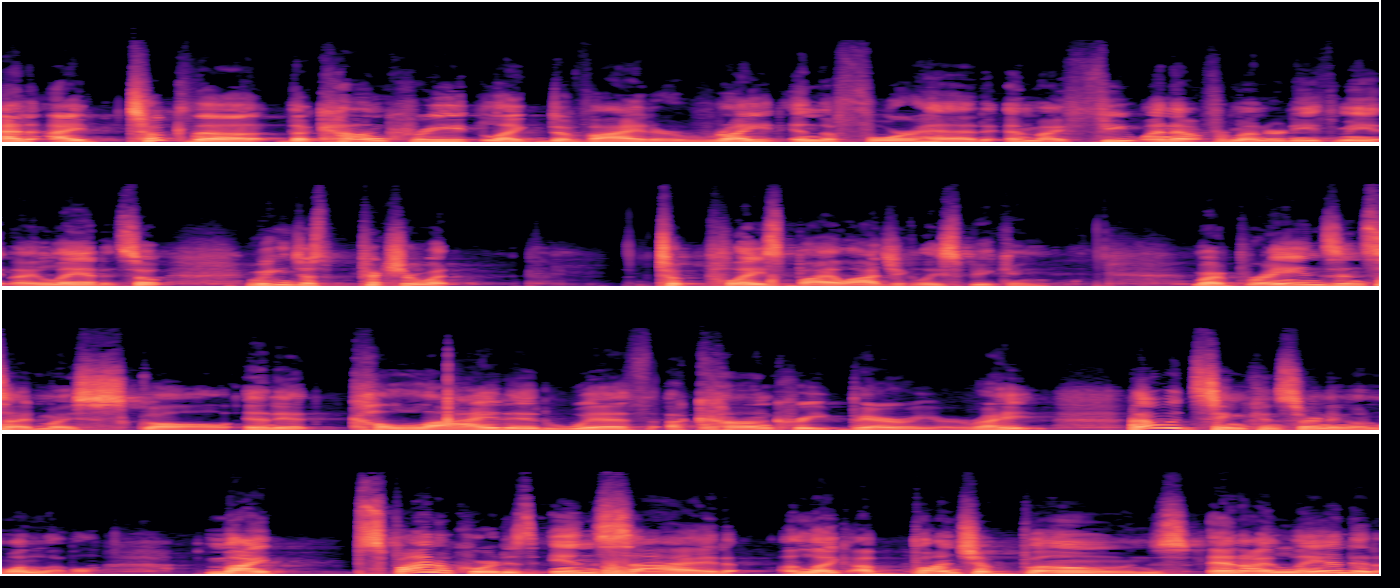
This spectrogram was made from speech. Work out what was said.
and I took the the concrete like divider right in the forehead, and my feet went out from underneath me, and I landed. So we can just picture what took place biologically speaking. My brain's inside my skull, and it collided with a concrete barrier, right? that would seem concerning on one level. My spinal cord is inside like a bunch of bones and I landed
